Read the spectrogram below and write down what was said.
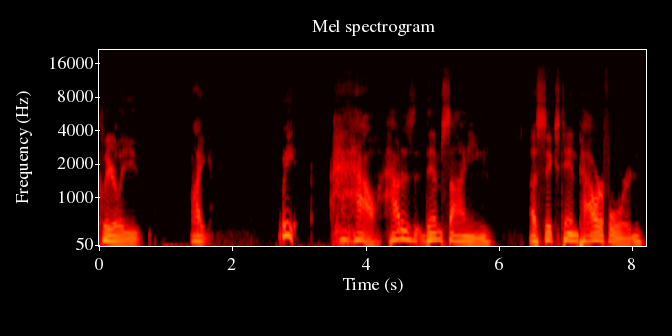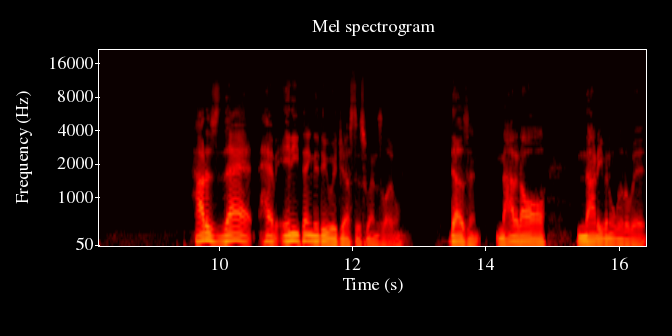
clearly, like, what do you, how, how does them signing a 6'10 power forward, how does that have anything to do with Justice Winslow? Doesn't. Not at all. Not even a little bit.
